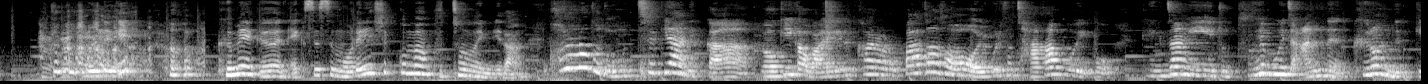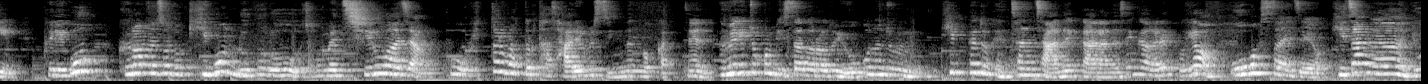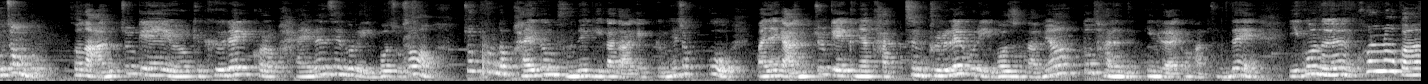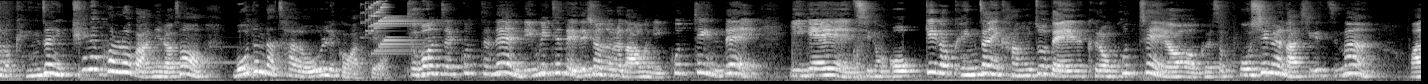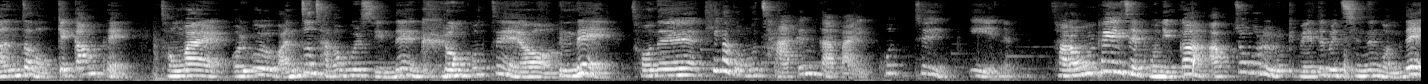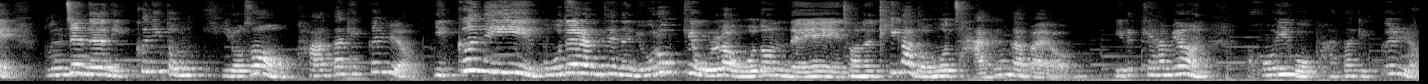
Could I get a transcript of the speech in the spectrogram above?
조금 덜 되게? 금액은 X small에 19만 9천 원입니다. 컬러도 너무 특이하니까 여기가 wide 카라로 빠져서 얼굴이 더 작아 보이고 굉장히 좀 부해 보이지 않는 그런 느낌 그리고 그러면서도 기본 look으로 정말 지루하지 않고 휘뚜루마뚜루 다 잘 입을 수 있는 것 같은 금액이 조금 비싸더라도 요거는 좀 pick해도 괜찮지 않을까라는 생각을 했고요. oversize예요. 기장은 요 정도. 저는 안쪽에 이렇게 gray 컬러 밝은 색으로 입어줘서 조금 더 밝은 분위기가 나게끔 해줬고 만약에 안쪽에 그냥 같은 블랙으로 입어준다면 또 다른 느낌이 날 것 같은데 이거는 컬러가 막 굉장히 튀는 컬러가 아니라서 뭐든 다 잘 어울릴 것 같아요. 두 번째 코트는 limited edition으로 나온 이 코트인데 이게 지금 어깨가 굉장히 강조된 그런 코트예요. 그래서 보시면 아시겠지만 완전 어깨 깡패. 정말 얼굴 완전 작아 보일 수 있는 그런 코트예요. 근데 저는 키가 너무 작은가 봐, 이 코트 입기에는. 자라 홈페이지에 보니까 앞쪽으로 이렇게 매듭을 짓는 건데 문제는 이 끈이 너무 길어서 바닥에 끌려. 이 끈이 모델한테는 이렇게 올라오던데 저는 키가 너무 작은가 봐요. 이렇게 하면 거의 뭐 바닥에 끌려.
